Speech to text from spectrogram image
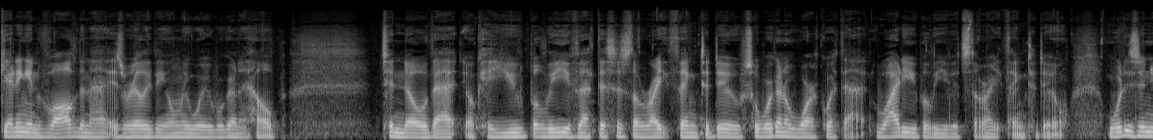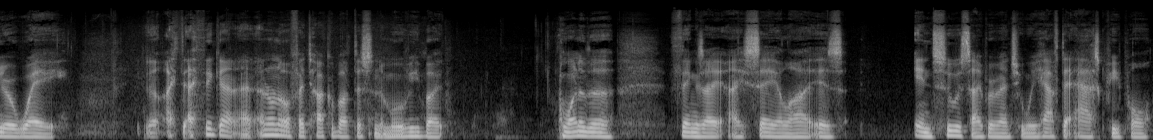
Getting involved in that is really the only way we're going to help to know that okay you believe that this is the right thing to do so we're going to work with that. Why do you believe it's the right thing to do? What is in your way? I, th- I think I, I don't know if i talk about this in the movie but one of the things I, I say a lot is in suicide prevention we have to ask people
